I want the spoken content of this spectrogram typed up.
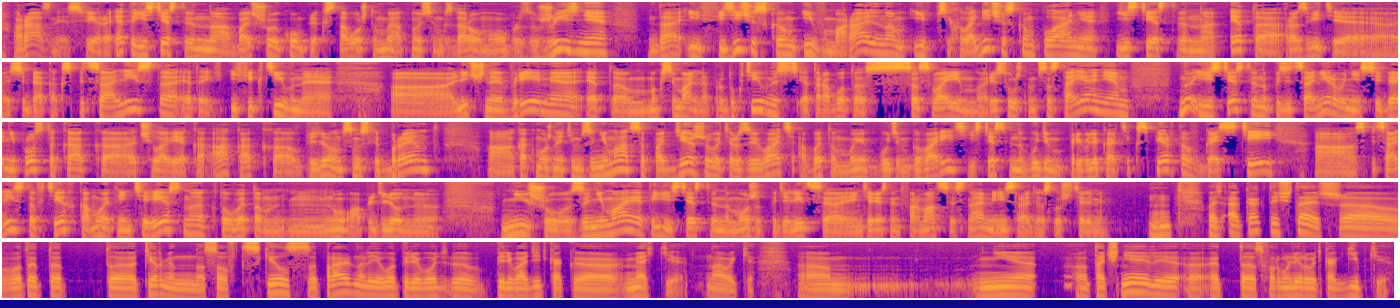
разные сферы. Это, естественно, большой комплекс того, что мы относим к здоровому образу жизни, да, и в физическом, и в моральном, и в психологическом плане, естественно. Это развитие себя как специалиста, это эффективное а, личное время, это максимальная продуктивность, это работа со своим ресурсным состоянием, ну и, естественно, позиционирование себя не просто как а, человека, а как а, в определенном смысле бренд, как можно этим заниматься, поддерживать, развивать, об этом мы будем говорить. Естественно, будем привлекать экспертов, гостей, специалистов, тех, кому это интересно, кто в этом ну, определенную нишу занимает и, естественно, может поделиться интересной информацией с нами и с радиослушателями. Угу. Вась, а как ты считаешь, э, вот этот термин soft skills, правильно ли его переводить, э, переводить как мягкие навыки? Эм, не точнее ли это сформулировать как гибкие?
